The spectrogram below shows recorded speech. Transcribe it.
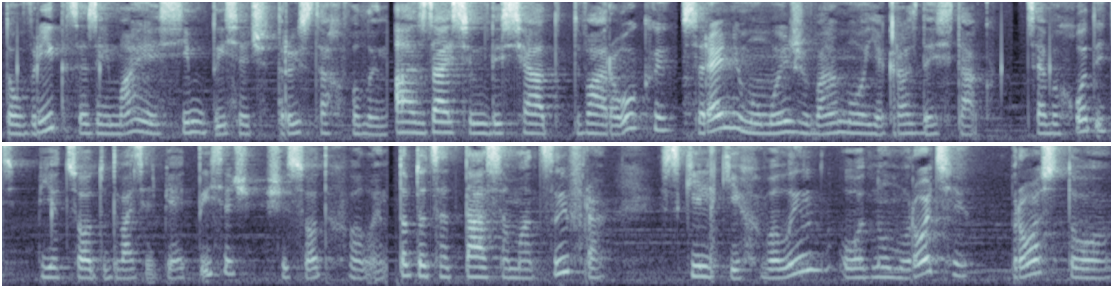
то в рік це займає 7300 хвилин. А за 72 роки в середньому ми живемо якраз десь так. Це виходить 525 тисяч 600 хвилин. Тобто це та сама цифра, скільки хвилин у одному році просто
